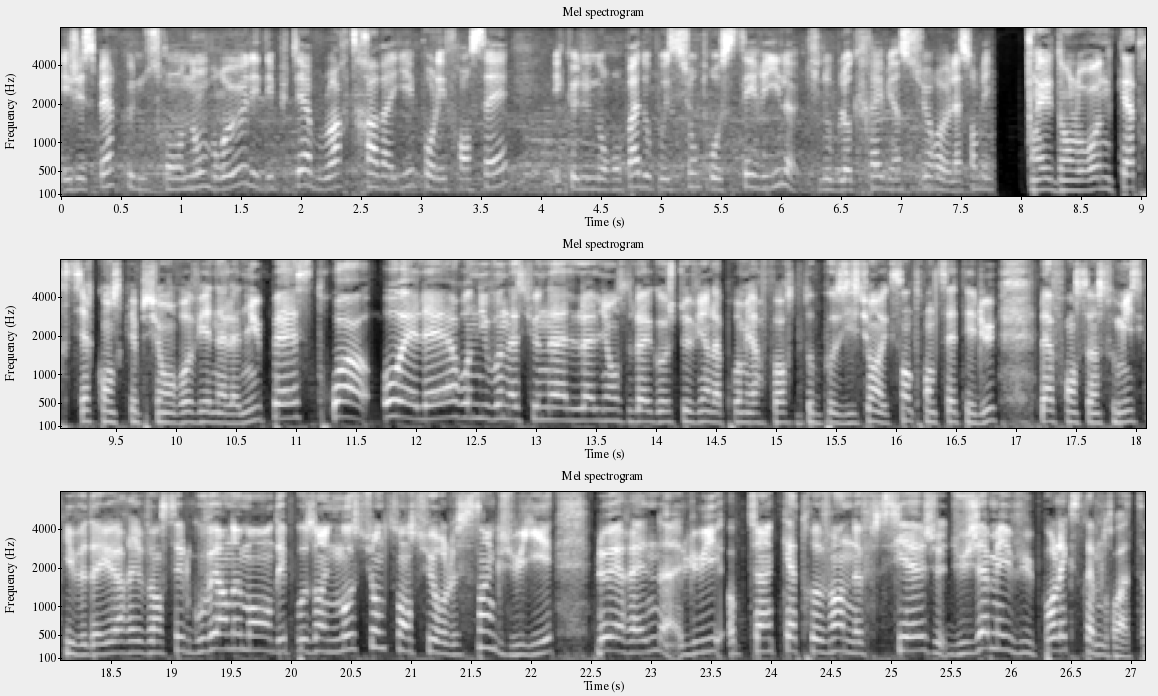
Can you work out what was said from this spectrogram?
Et j'espère que nous serons nombreux, les députés, à vouloir travailler pour les Français et que nous n'aurons pas d'opposition trop stérile qui nous bloquerait bien sûr euh, l'Assemblée. Et dans le Rhône, quatre circonscriptions reviennent à la NUPES, trois OLR. Au niveau national, l'Alliance de la gauche devient la première force d'opposition avec 137 élus. La France insoumise qui veut d'ailleurs évincer le gouvernement en déposant une motion de censure le 5 juillet. Le RN, lui, obtient 89 sièges du jamais vu pour l'extrême droite.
